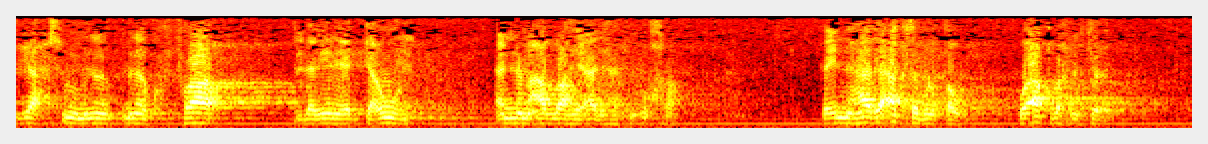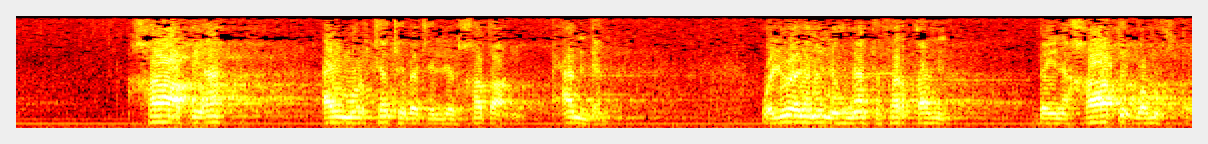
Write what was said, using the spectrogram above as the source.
يحصل من الكفار الذين يدعون أن مع الله آلهة أخرى. فإن هذا أكذب القول وأقبح الفعل. خاطئة أي مرتكبة للخطأ عمدا وليعلم أن هناك فرقا بين خاطئ ومخطئ.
